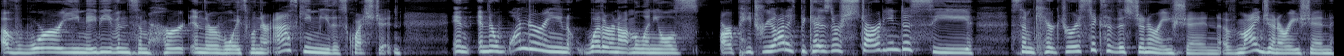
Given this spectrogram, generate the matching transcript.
of worry, maybe even some hurt in their voice when they're asking me this question. And and they're wondering whether or not millennials are patriotic because they're starting to see some characteristics of this generation, of my generation,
